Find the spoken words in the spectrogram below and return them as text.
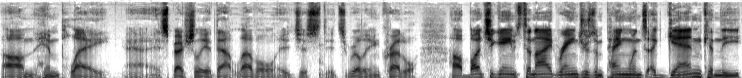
um, him play, uh, especially at that level. It just it's really incredible. A bunch of games tonight: Rangers and Penguins again. Can the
